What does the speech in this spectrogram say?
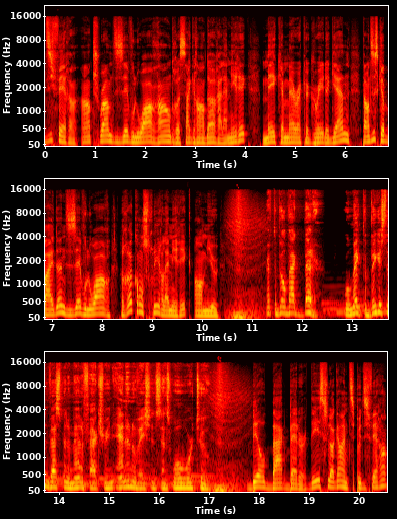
différent. Hein? Trump disait vouloir rendre sa grandeur à l'Amérique, Make America Great Again, tandis que Biden disait vouloir reconstruire l'Amérique en mieux. We have to build back better. We'll make the biggest investment in manufacturing and innovation since World War II. Build Back Better. Des slogans un petit peu différents,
